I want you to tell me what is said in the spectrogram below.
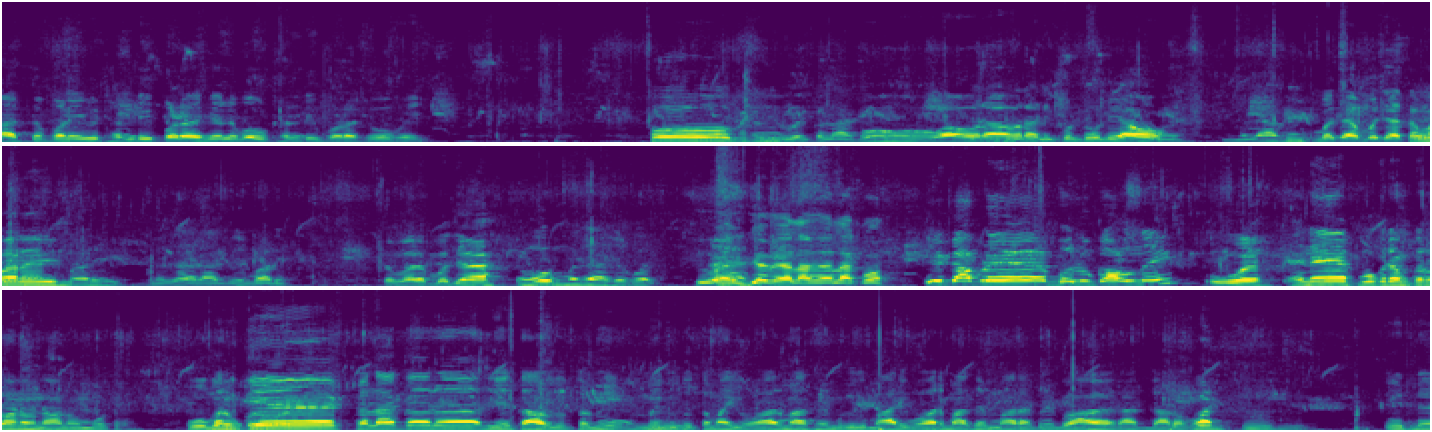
આજ તો પણ એવી ઠંડી પડે છે ને બહુ ઠંડી પડે છે ઓ ભાઈ. હો બેટી હોય કલાક. ઓહો આવો રા, નિકુલ ઢોલી આવો. મજા મજા મજા તમારે? મજા રાખજે મારે. તમારે મજા? હો મજા છે બોલ. શું આવી ગયા વહેલા વહેલા કો? એક આપણે બલું કાળું નહીં. ઓવે. એને પ્રોગ્રામ કરવાનો નાનો મોટો. પ્રોગ્રામ કે કલાકાર લેતા આવજો તમે. મેં કીધું તમારી વારમાં છે. મેં કીધું મારી છે મારા ભેગો આવે રાત દાડો કોણ એટલે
